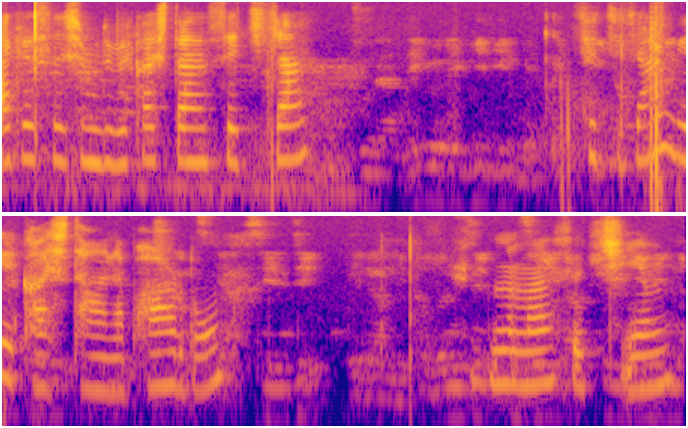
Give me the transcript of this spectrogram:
Arkadaşlar şimdi birkaç tane seçeceğim. Seçeceğim birkaç tane pardon. Şuradan hemen seçeyim.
